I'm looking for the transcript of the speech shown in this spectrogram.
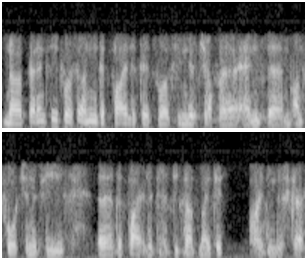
no, apparently it was only the pilot that was in the chopper, and um, unfortunately, uh, the pilot did not make it, died in disgrace.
